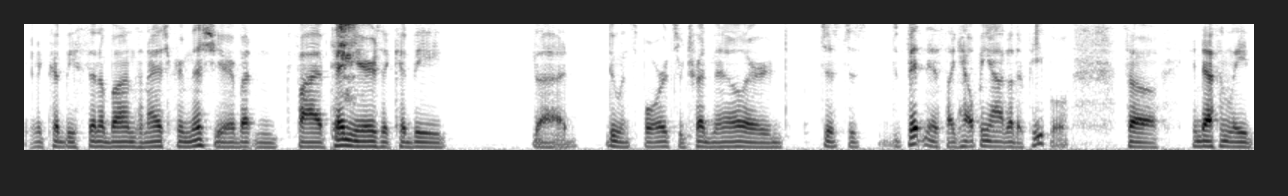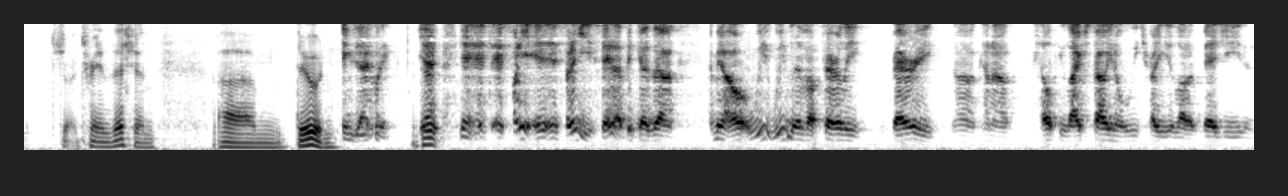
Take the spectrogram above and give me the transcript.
it could be Cinnabons and ice cream this year, but in five, ten years, it could be uh, doing sports or treadmill or just just fitness, like helping out other people. So can definitely tr- transition, um, dude. Exactly. Yeah, yeah. It's, it's funny. It's funny you say that because uh, I mean, uh, we we live a fairly very uh, kind of healthy lifestyle. You know, we try to eat a lot of veggies and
